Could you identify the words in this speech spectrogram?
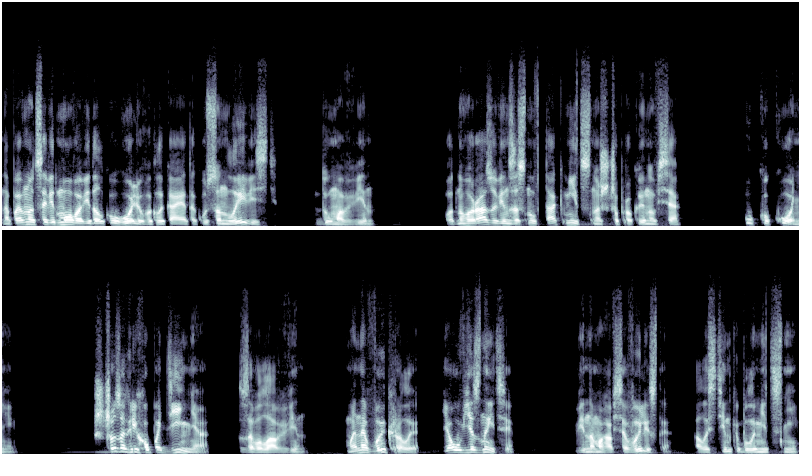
Напевно, це відмова від алкоголю викликає таку сонливість, думав він. Одного разу він заснув так міцно, що прокинувся у коконі. Що за гріхопадіння? заволав він. Мене викрали, я у в'язниці. Він намагався вилізти, але стінки були міцні.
